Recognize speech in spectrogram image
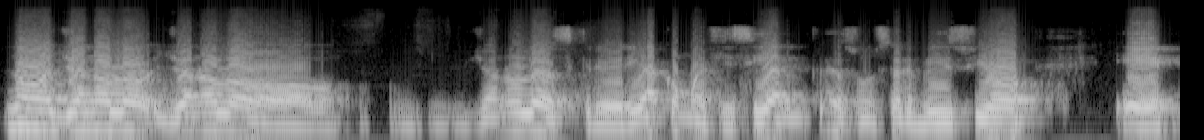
No, yo no lo, yo no lo, yo no lo describiría como eficiente. Es un servicio eh,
